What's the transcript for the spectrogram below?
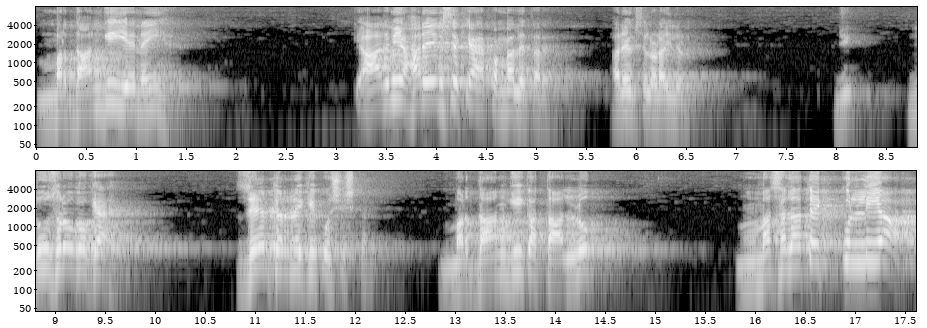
مردانگی یہ نہیں ہے کہ آدمی ہر ایک سے کیا ہے، پنگا لیتا رہے، ہر ایک سے لڑائی لڑے۔ جی دوسروں کو کیا ہے، زیر کرنے کی کوشش کرے۔ مردانگی کا تعلق مسلط کلیا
